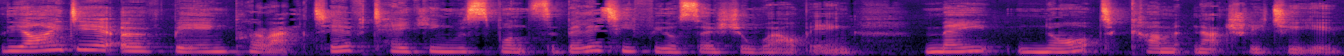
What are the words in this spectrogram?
The idea of being proactive, taking responsibility for your social well-being, may not come naturally to you.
